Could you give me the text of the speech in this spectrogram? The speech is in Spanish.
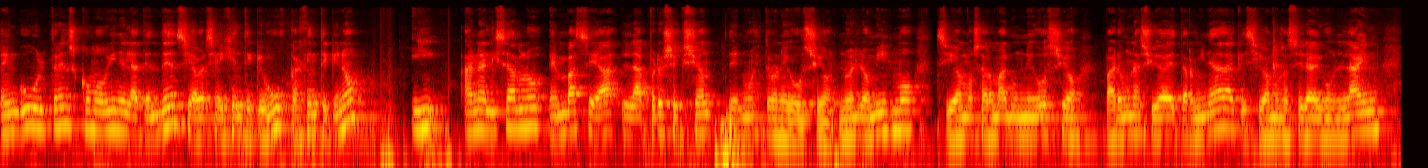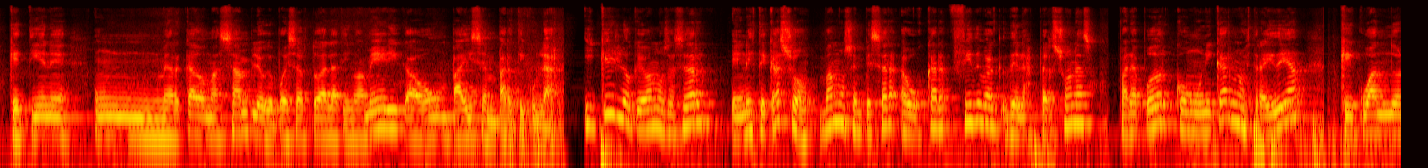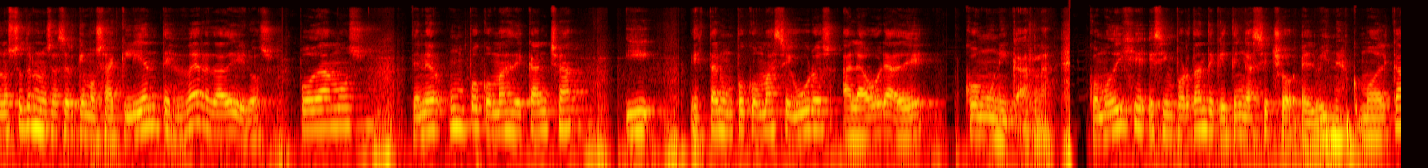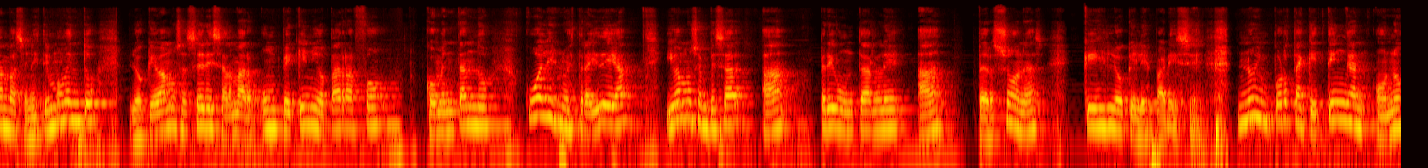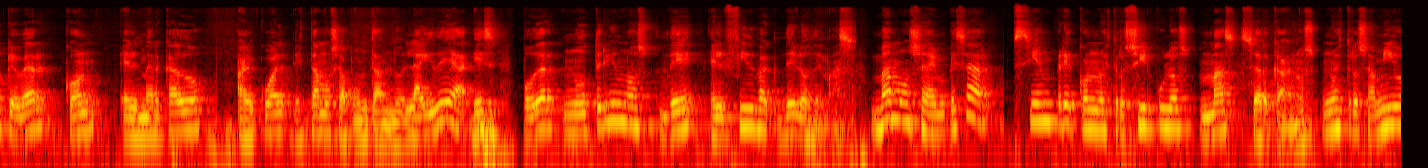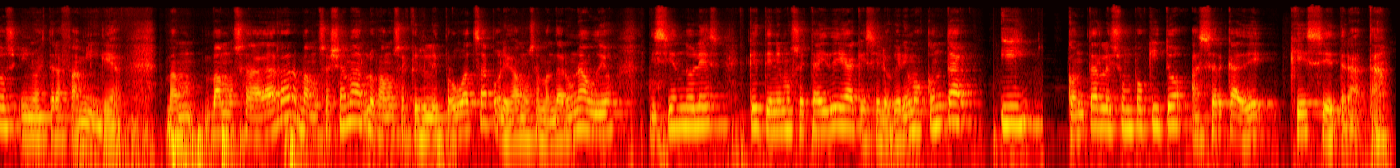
en Google Trends cómo viene la tendencia, a ver si hay gente que busca, gente que no, y analizarlo en base a la proyección de nuestro negocio. No es lo mismo si vamos a armar un negocio para una ciudad determinada que si vamos a hacer algo online que tiene un mercado más amplio que puede ser toda Latinoamérica o un país en particular. ¿Y qué es lo que vamos a hacer en este caso? Vamos a empezar a buscar feedback de las personas para poder comunicar nuestra idea que cuando nosotros nos acerquemos a clientes verdaderos podamos tener un poco más de cancha y estar un poco más seguros a la hora de comunicarla. Como dije, es importante que tengas hecho el Business Model Canvas en este momento. Lo que vamos a hacer es armar un pequeño párrafo comentando cuál es nuestra idea y vamos a empezar a preguntarle a personas qué es lo que les parece. No importa que tengan o no que ver con el mercado al cual estamos apuntando. La idea es poder nutrirnos de el feedback de los demás. Vamos a empezar siempre con nuestros círculos más cercanos, nuestros amigos y nuestra familia. Vamos a agarrar, vamos a llamarlos, vamos a escribirles por WhatsApp o les vamos a mandar un audio diciéndoles que tenemos esta idea, que se lo queremos contar y contarles un poquito acerca de qué se trata.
